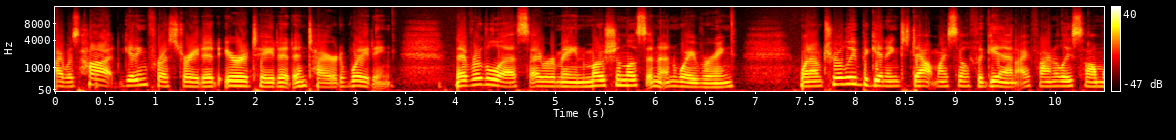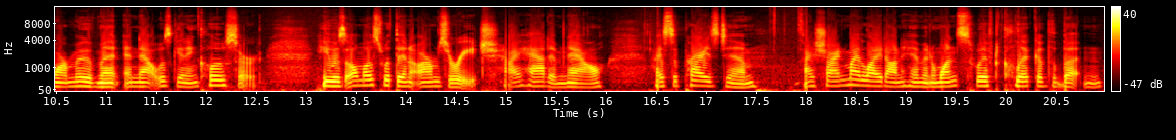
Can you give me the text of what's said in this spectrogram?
I was hot, getting frustrated, irritated, and tired of waiting. Nevertheless, I remained motionless and unwavering. When I'm truly beginning to doubt myself again, I finally saw more movement, and now it was getting closer. He was almost within arm's reach. I had him now. I surprised him. I shined my light on him in one swift click of the button.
